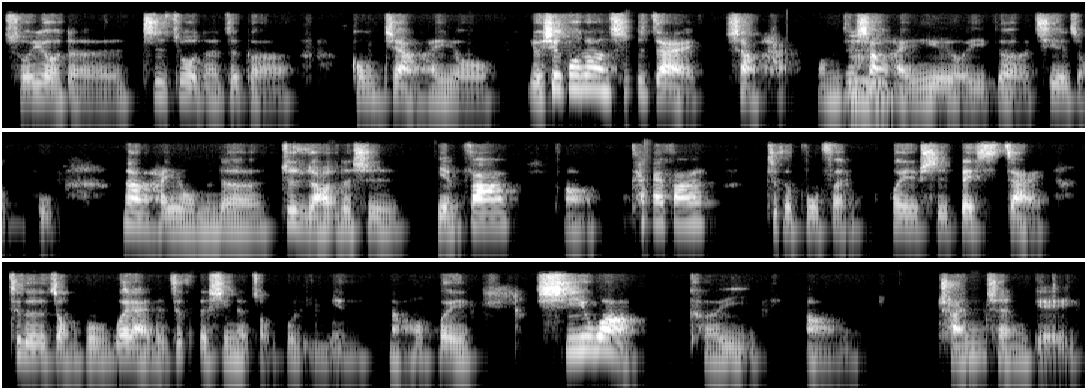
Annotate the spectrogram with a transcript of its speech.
所有的制作的这个。工匠还有有些工匠是在上海，我们在上海也有一个企业总部。嗯、那还有我们的最主要的是研发啊，开发这个部分会是 base 在这个总部未来的这个新的总部里面，然后会希望可以啊传承给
